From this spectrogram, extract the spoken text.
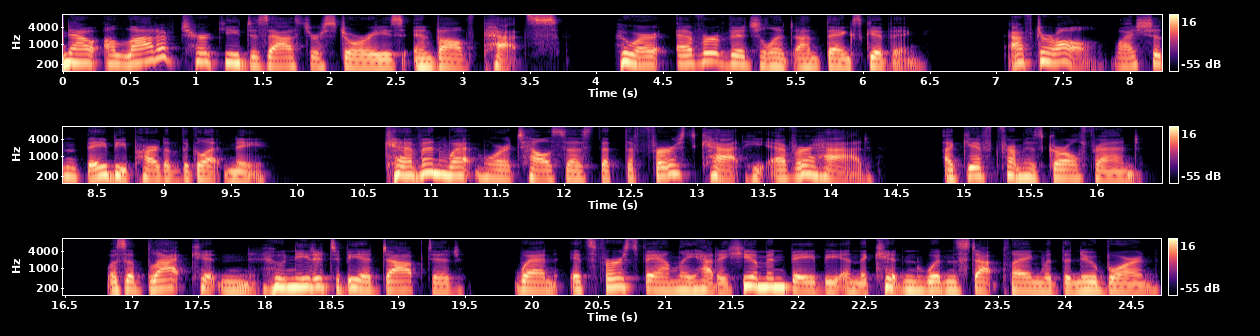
Now, a lot of turkey disaster stories involve pets who are ever vigilant on Thanksgiving. After all, why shouldn't they be part of the gluttony? Kevin Wetmore tells us that the first cat he ever had, a gift from his girlfriend, was a black kitten who needed to be adopted when its first family had a human baby and the kitten wouldn't stop playing with the newborn.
